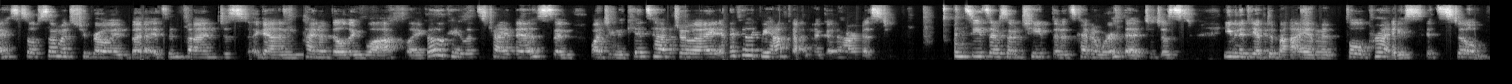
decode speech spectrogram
I still have so much to grow in, but it's been fun just, again, kind of building blocks like, oh, okay, let's try this and watching the kids have joy. And I feel like we have gotten a good harvest. And seeds are so cheap that it's kind of worth it to just even if you have to buy them at full price, it's still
